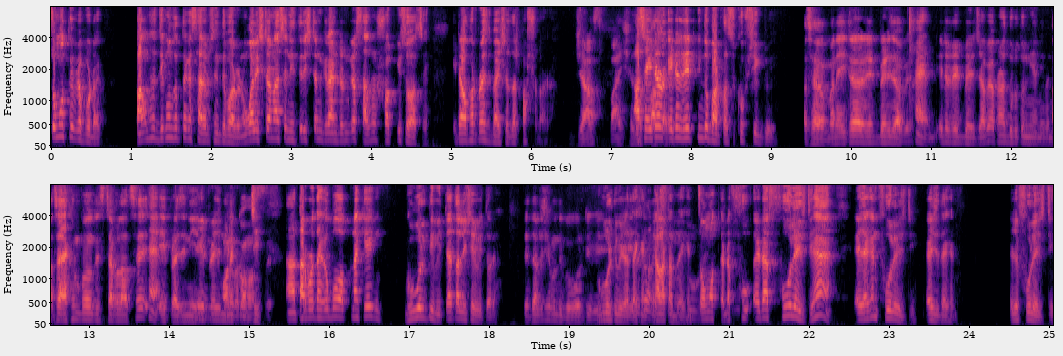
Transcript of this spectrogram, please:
চমৎকার একটা প্রোডাক্ট বাংলাদেশের যে কোনো থেকে সার্ভিস নিতে পারবেন। ওয়াল স্ট্যান্ড আছে নিত্য স্ট্যান্ড গ্র্যান্ড কার্ড সার্ভিস সবকিছু আছে। এটা অফার প্রাইস বাইশ হাজার পাঁচশো টাকা। জাস্ট বাইশ আচ্ছা এটা এটা রেট কিন্তু বাড়তেছে খুব শীঘ্রই। আচ্ছা মানে এটা রেট বেড়ে যাবে? হ্যাঁ এটা রেট বেড়ে যাবে আপনারা দ্রুত নিয়ে নেবেন। আচ্ছা এখন পর্যন্ত স্টেবল আছে হ্যাঁ, এই প্রাইজে নিয়ে অনেক কম আছে। তারপর দেখাবো আপনাকে গুগল টিভি তেতাল্লিশের ভিতরে। তেতাল্লিশের মধ্যে গুগল টিভি গুগল টিভিটা দেখেন কালারটা দেখেন চমৎকার এটা ফুল এইচডি হ্যাঁ? এই দেখেন ফুল এইচডি এই যে দেখেন এই যে ফুল এইচডি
